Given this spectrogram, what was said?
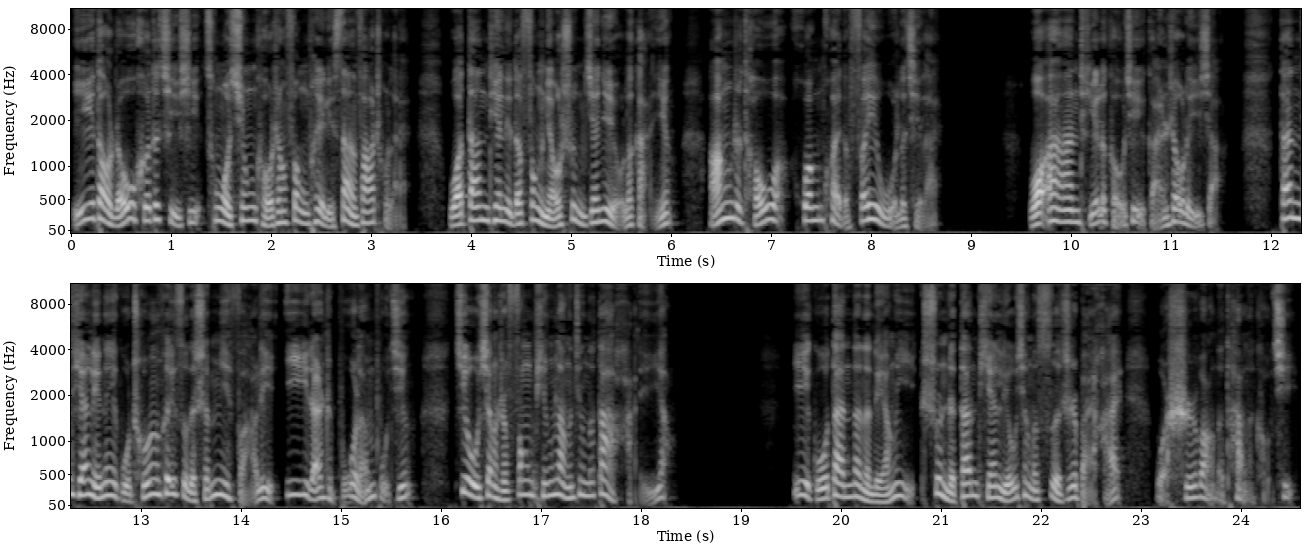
一道柔和的气息从我胸口上凤佩里散发出来，我丹田里的凤鸟瞬间就有了感应，昂着头啊，欢快的飞舞了起来。我暗暗提了口气，感受了一下。丹田里那股纯黑色的神秘法力依然是波澜不惊，就像是风平浪静的大海一样。一股淡淡的凉意顺着丹田流向了四肢百骸，我失望的叹了口气。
